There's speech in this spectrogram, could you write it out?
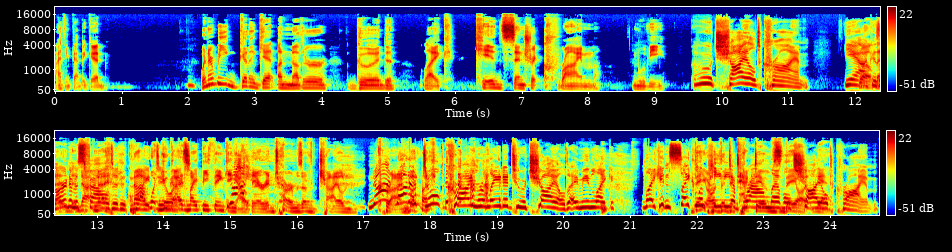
I think that'd be good. When are we gonna get another good like kid centric crime movie? Oh, child crime. Yeah, because th- Artemis not- Fowl not- didn't quite Not what do you it. guys might be thinking out there in terms of child not crime. not adult crime related to a child. I mean, like like encyclopedia brown level are- child yeah. crime.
